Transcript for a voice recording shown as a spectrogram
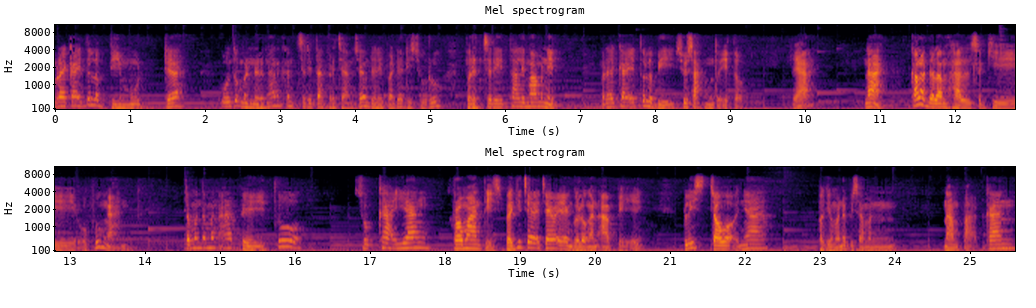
mereka itu lebih mudah untuk mendengarkan cerita berjam-jam daripada disuruh bercerita 5 menit mereka itu lebih susah untuk itu ya nah kalau dalam hal segi hubungan, teman-teman AB itu suka yang romantis. Bagi cewek-cewek yang golongan AB, please cowoknya bagaimana bisa menampakkan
